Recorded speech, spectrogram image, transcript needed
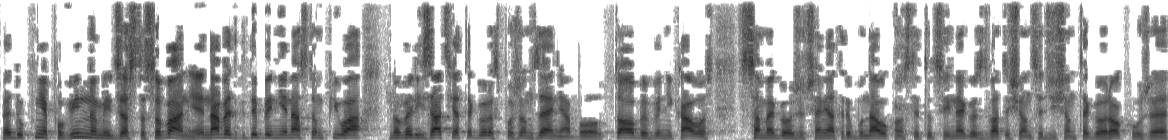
Według mnie powinno mieć zastosowanie, nawet gdyby nie nastąpiła nowelizacja tego rozporządzenia, bo to by wynikało z samego orzeczenia Trybunału Konstytucyjnego z 2010 roku, że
